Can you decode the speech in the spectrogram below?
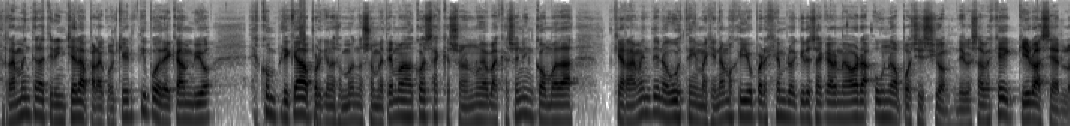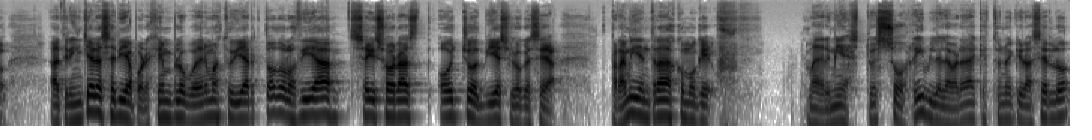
Realmente la trinchera para cualquier tipo de cambio es complicada porque nos, sometemos a cosas que son nuevas, que son incómodas, que realmente nos gustan. Imaginamos que yo, por ejemplo, quiero sacarme ahora una oposición. Digo, ¿sabes qué? Quiero hacerlo. La trinchera sería, por ejemplo, podremos estudiar todos los días 6 horas, 8, 10, lo que sea. Para mí de entrada es como que, madre mía, esto es horrible, la verdad que esto no quiero hacerlo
